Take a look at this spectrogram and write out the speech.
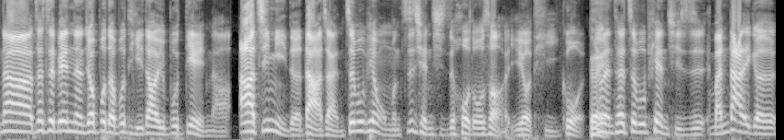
那在这边呢，就不得不提到一部电影啊，《阿基米德大战》这部片，我们之前其实或多或少也有提过，因为在这部片其实蛮大的一个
